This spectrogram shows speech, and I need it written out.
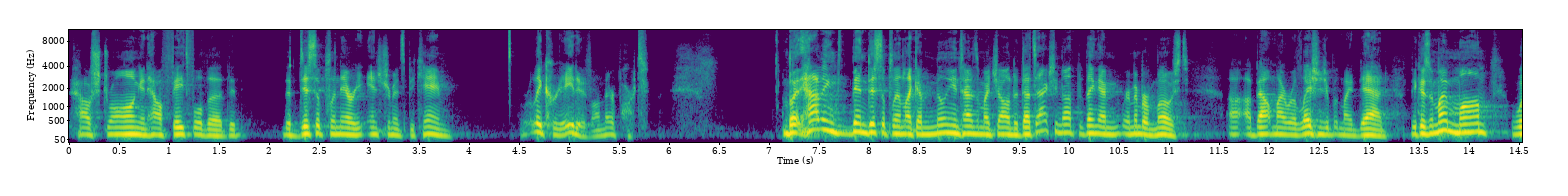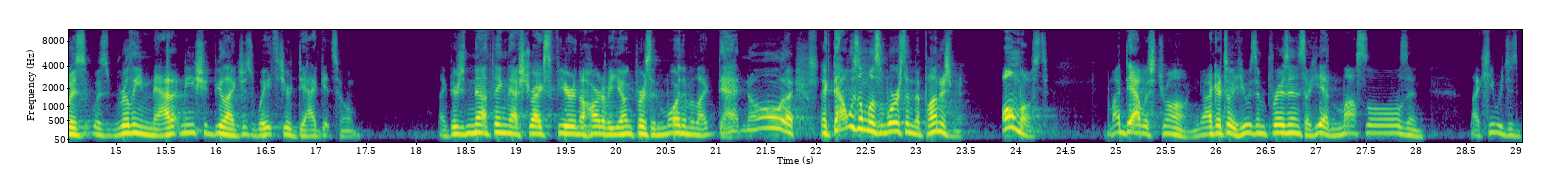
how strong and how faithful the, the, the disciplinary instruments became. Really creative on their part. But having been disciplined like a million times in my childhood, that's actually not the thing I remember most uh, about my relationship with my dad. Because when my mom was, was really mad at me, she'd be like, just wait till your dad gets home. Like, there's nothing that strikes fear in the heart of a young person more than like, Dad, no. Like, like that was almost worse than the punishment. Almost. My dad was strong. You know, I can tell you, he was in prison, so he had muscles, and like he would just,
